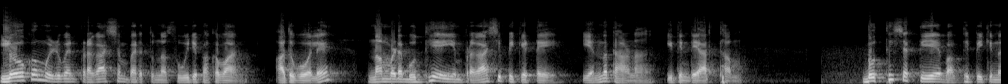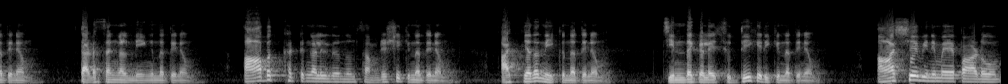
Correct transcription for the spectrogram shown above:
ലോകം മുഴുവൻ പ്രകാശം പരത്തുന്ന സൂര്യഭഗവാൻ അതുപോലെ നമ്മുടെ ബുദ്ധിയെയും പ്രകാശിപ്പിക്കട്ടെ എന്നതാണ് ഇതിന്റെ അർത്ഥം. ബുദ്ധിശക്തിയെ വർദ്ധിപ്പിക്കുന്നതിനും തടസ്സങ്ങൾ നീങ്ങുന്നതിനും ആപത്ഘട്ടങ്ങളിൽ നിന്നും സംരക്ഷിക്കുന്നതിനും അജ്ഞത നീക്കുന്നതിനും ചിന്തകളെ ശുദ്ധീകരിക്കുന്നതിനും ആശയവിനിമയ പാഠവും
